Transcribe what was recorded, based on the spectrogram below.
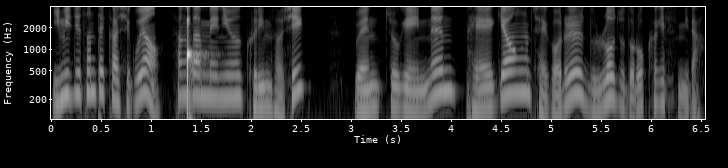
이미지 선택하시고요. 상단 메뉴 그림 서식 왼쪽에 있는 배경 제거를 눌러주도록 하겠습니다.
